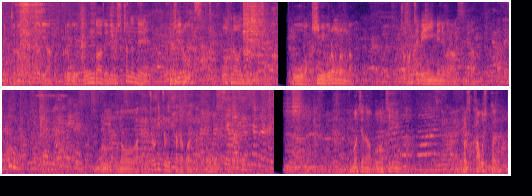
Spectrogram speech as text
맥주랑 샹그리아 그리고 뭔가 메뉴를 시켰는데 기다려 보겠습니다. 뭐가 나오는지 모르겠지만 오, 막 김이 모락모락 나. 첫 번째 메인 메뉴가 나왔습니다. 이 문어가 되게 쫄깃쫄깃하다고 하는데 먹어보겠습니다. 두 번째 나온 문어 튀김입니다. 벌써 가고 싶어요.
